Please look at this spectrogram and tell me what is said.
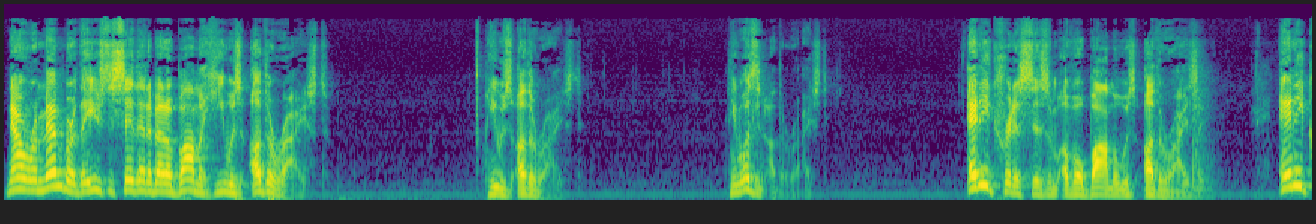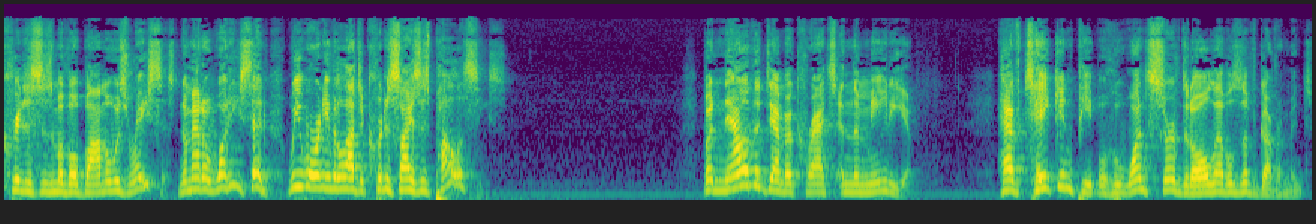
Now, remember, they used to say that about Obama. He was otherized. He was otherized. He wasn't otherized. Any criticism of Obama was otherizing. Any criticism of Obama was racist. No matter what he said, we weren't even allowed to criticize his policies. But now the Democrats and the media have taken people who once served at all levels of government,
